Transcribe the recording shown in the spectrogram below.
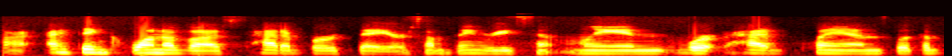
I, I think one of us had a birthday or something recently, and we're, had plans with a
